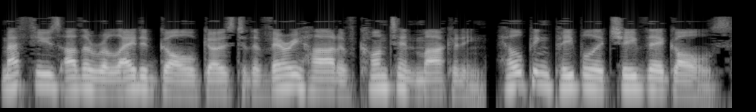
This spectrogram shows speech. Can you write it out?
Matthew's other related goal goes to the very heart of content marketing, helping people achieve their goals.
